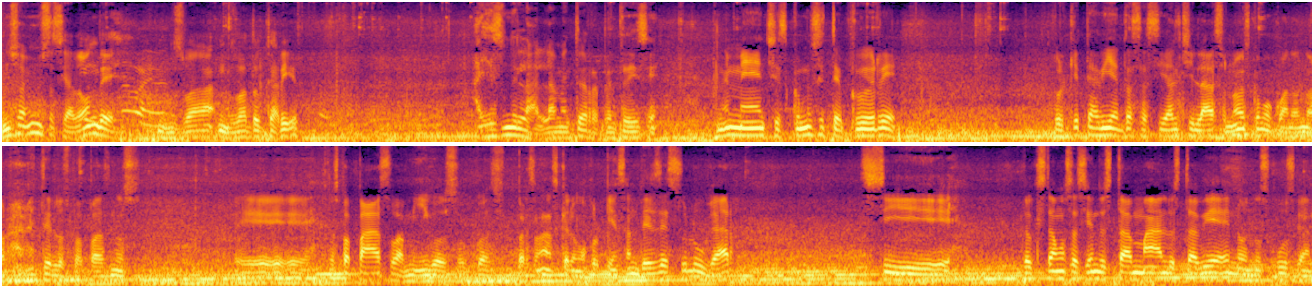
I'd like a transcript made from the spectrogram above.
No sabemos hacia dónde nos va, nos va a tocar ir. Ahí es donde la, la mente de repente dice, no manches, ¿cómo se te ocurre? ¿Por qué te avientas así al chilazo? ¿No? Es como cuando normalmente los papás nos... Eh, los papás o amigos o personas que a lo mejor piensan desde su lugar si lo que estamos haciendo está mal o está bien o nos juzgan.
